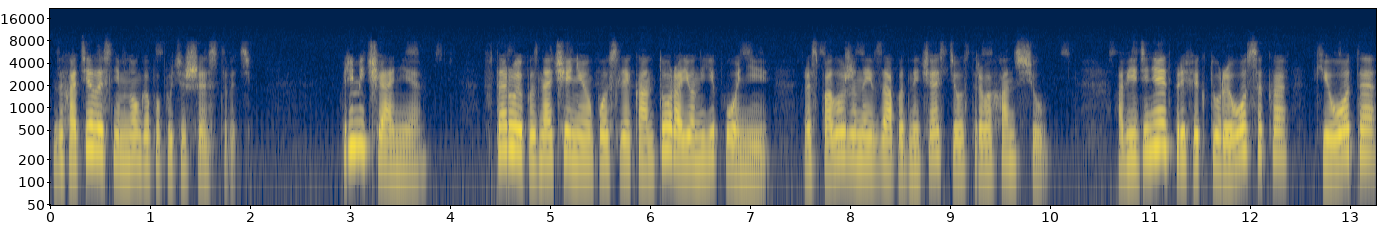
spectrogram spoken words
захотелось немного попутешествовать. Примечание. Второй по значению после Канто район Японии, расположенный в западной части острова Хансю. Объединяет префектуры Осака, Киото,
